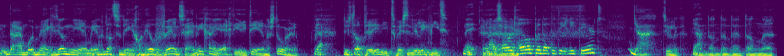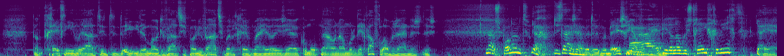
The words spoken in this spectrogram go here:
mee. daar merk je dus ook meer en meer dat dat soort dingen gewoon heel vervelend zijn. Die gaan je echt irriteren en storen. Ja. Dus dat wil je niet. Tenminste, wil ik niet. Nee, maar Eh, zou het helpen dat het irriteert? Ja, natuurlijk. Ja. Dan, dan, dan, dan, eh, dat geeft in ieder geval, ja, iedere motivatie is motivatie. Maar dat geeft mij, wel eens, ja, kom op nou, nou moet het echt afgelopen zijn. Dus, dus, Nou, spannend. ja, dus daar zijn we druk mee bezig. ja, Maar van- heb je dan ook een streefgewicht? Ja, ja, ja. ja.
